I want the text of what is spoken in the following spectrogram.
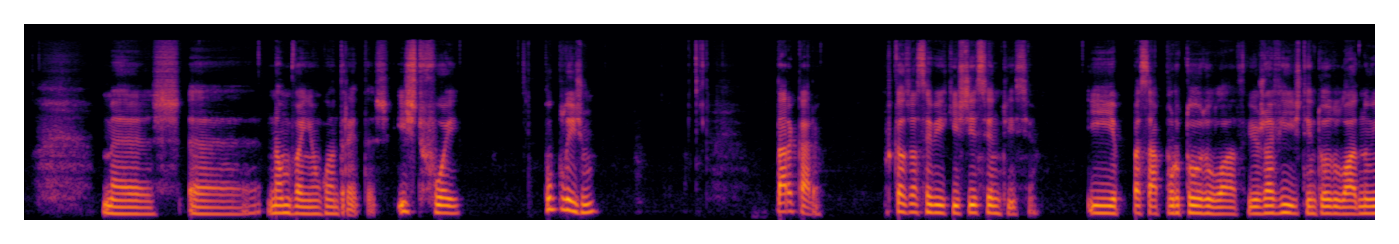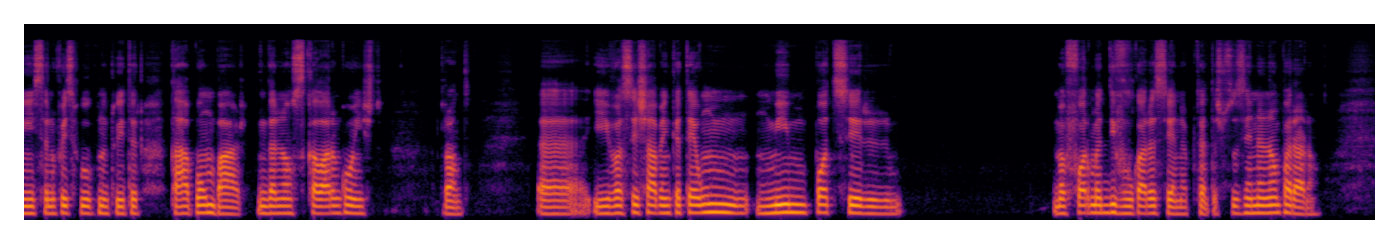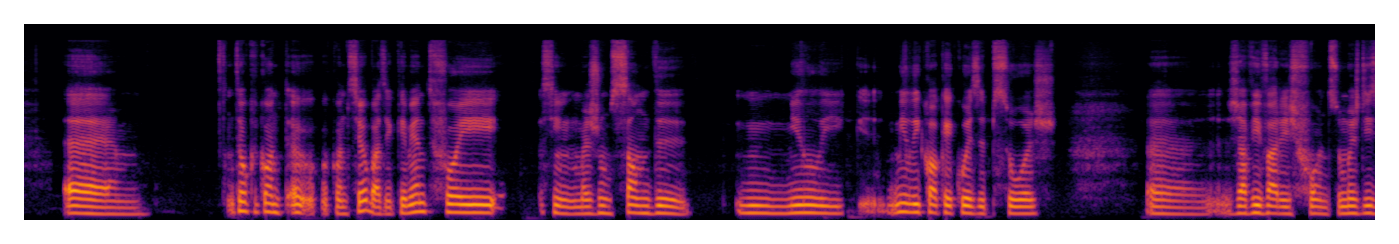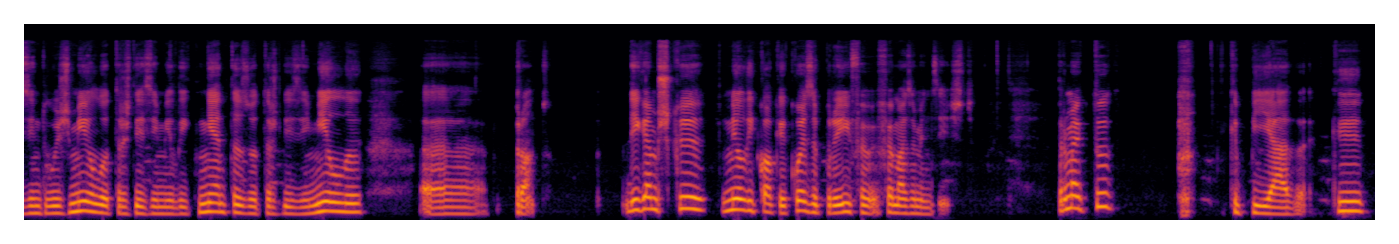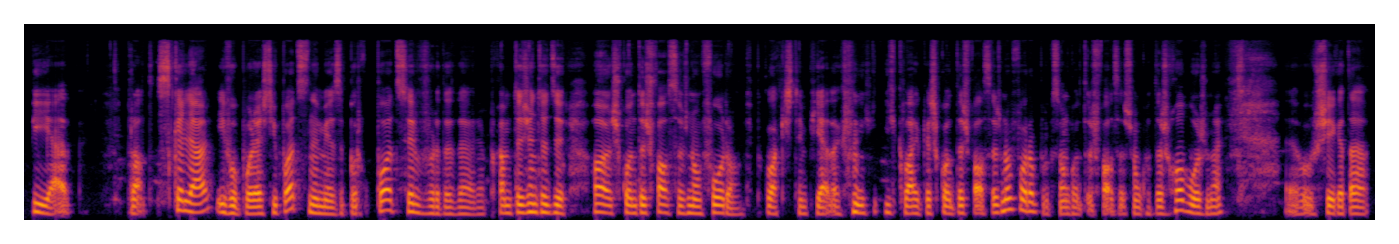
Mas uh, não me venham com tretas. Isto foi populismo. Dar a cara. Porque ele já sabia que isto ia ser notícia e passar por todo o lado. Eu já vi isto em todo o lado, no Insta, no Facebook, no Twitter, está a bombar. Ainda não se calaram com isto. Pronto. Uh, e vocês sabem que até um, um mime pode ser uma forma de divulgar a cena, portanto as pessoas ainda não pararam. Uh, então o que aconteceu basicamente foi assim, uma junção de mil e, mil e qualquer coisa pessoas Uh, já vi várias fontes, umas dizem 2 mil, outras dizem 1500, outras dizem 1000. Uh, pronto. Digamos que mil e qualquer coisa por aí foi, foi mais ou menos isto. Primeiro que tudo, que piada, que piada. Pronto, se calhar, e vou pôr esta hipótese na mesa, porque pode ser verdadeira, porque há muita gente a dizer, oh, as contas falsas não foram, tipo, claro que isto tem piada, e claro que as contas falsas não foram, porque são contas falsas, são contas robôs, não é? Uh, o Chega está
